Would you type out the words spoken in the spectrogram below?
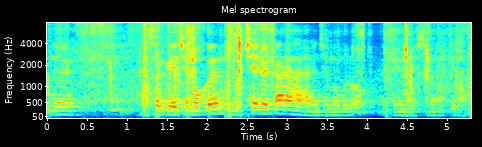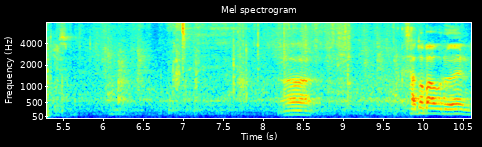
오늘 설교의 제목은 육체를 따라하라는 제목으로 드린 말씀을 함께 나누겠습니다. 어, 사도 바울은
